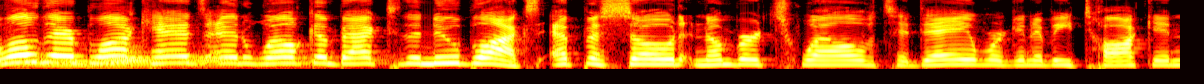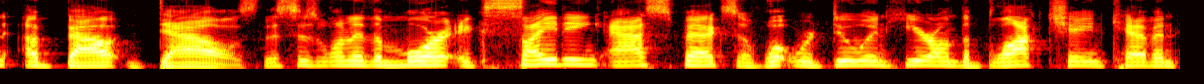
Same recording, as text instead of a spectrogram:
Hello there, blockheads, and welcome back to the New Blocks, episode number 12. Today, we're going to be talking about DAOs. This is one of the more exciting aspects of what we're doing here on the blockchain, Kevin,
